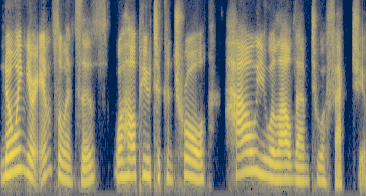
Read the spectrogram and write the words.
Knowing your influences will help you to control how you allow them to affect you.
